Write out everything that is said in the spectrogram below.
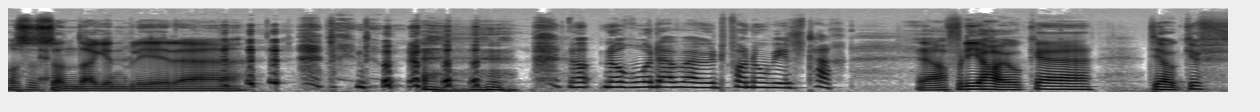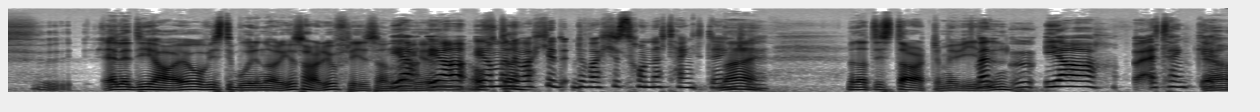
Og så søndagen blir eh, Nå, nå roer jeg meg ut på noe vilt her. Ja, for de har jo ikke De har jo ikke Eller de har jo, hvis de bor i Norge, så har de jo fri søndager ja, ofte. ja men det var, ikke, det var ikke sånn jeg tenkte, Nei. Men at de starter med hvilen. Men, ja, jeg tenker Ja.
